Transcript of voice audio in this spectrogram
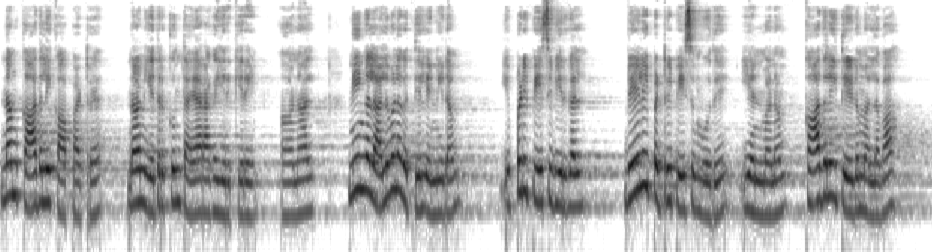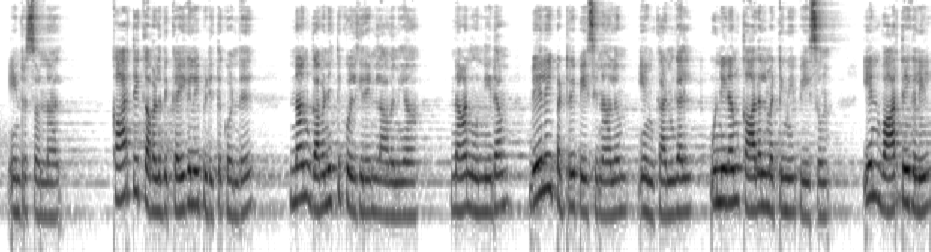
நம் காதலை காப்பாற்ற நான் எதற்கும் தயாராக இருக்கிறேன். ஆனால் நீங்கள் அலுவலகத்தில் என்னிடம் எப்படி பேசுவீர்கள்? வேலை பற்றி பேசும்போது என் மனம் காதலை தேடும் அல்லவா என்று சொன்னாள். கார்த்திக் அவளது கைகளை பிடித்துக்கொண்டு நான் கவனித்துக் கொள்கிறேன் லாவண்யா. நான் உன்னிடம் வேலை பற்றி பேசினாலும் என் கண்கள் உன்னிடம் காதல் மட்டுமே பேசும். என் வார்த்தைகளில்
